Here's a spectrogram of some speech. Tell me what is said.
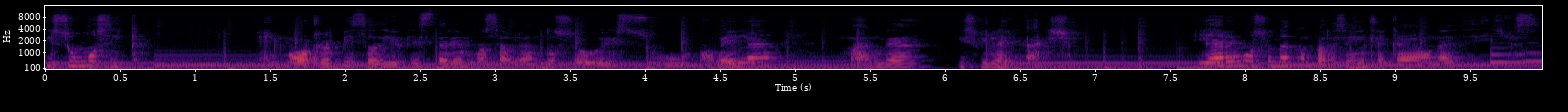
y su música. En otro episodio estaremos hablando sobre su novela, manga y su live action. Y haremos una comparación entre cada una de ellas.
